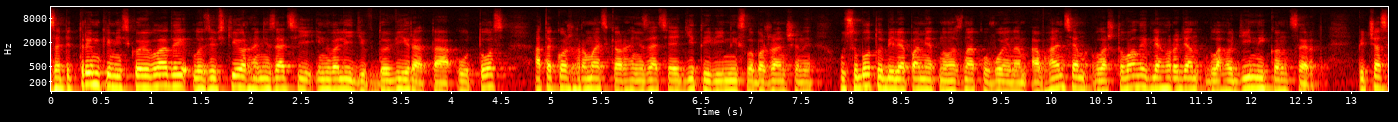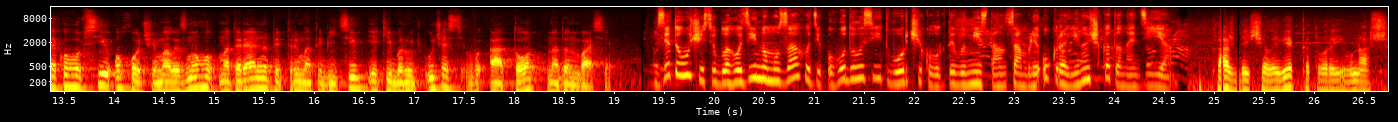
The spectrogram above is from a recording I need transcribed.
За підтримки міської влади Лозівські організації інвалідів Довіра та УТОС, а також громадська організація Діти війни Слобожанщини у суботу біля пам'ятного знаку воїнам-афганцям влаштували для городян благодійний концерт, під час якого всі охочі мали змогу матеріально підтримати бійців, які беруть участь в АТО на Донбасі. Взяти участь у благодійному заході погодилися й творчі колективи міста ансамблі Україночка та Надія. Каждый человек, который у нас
